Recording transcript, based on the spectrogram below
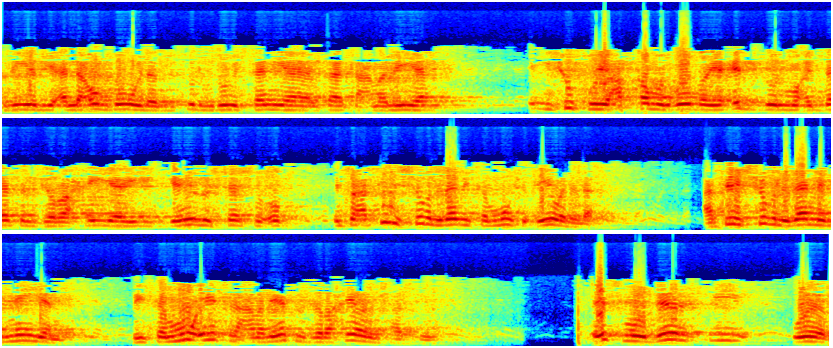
سرير يقلعوه هدومه ويلبسوه الهدوم الثانية بتاعت العملية. يشوفوا يعقموا الأوضة يعدوا المعدات الجراحية يجهزوا الشاش والقط أنتوا عارفين الشغل ده بيسموه إيه ولا لا؟ عارفين الشغل ده مهنيا بيسموه إيه في العمليات الجراحية ولا مش عارفين؟ اسمه ديرسي وير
